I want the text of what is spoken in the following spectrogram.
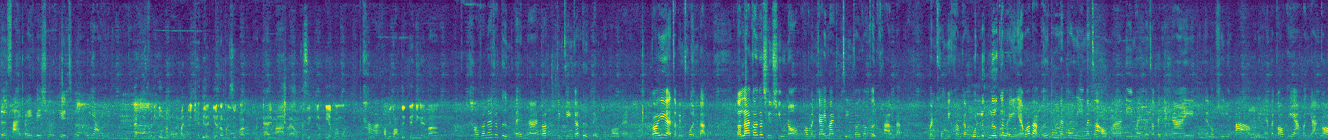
เดินสายไปไปเชิญเรียนเชิญผู้ใหญ่ได้คุยกับพี่ตูนไหมเพราะว่ามันอีกแค่เดือนเดียวแล้วมันรู้สึกว่ามันใกล้มากแล้วกับสิ่งที่เราเตรียมมาหมดค่ะเขามีความตื่นเต้นยังไงบ้าง เขาก็น่าจะตื่นเต้นนะ ก็จริง ๆ ก็ตื่นเต้นพอๆกันค่ะก็อยากจะเป็นคนแบบ ตอนแรกก็ก็ชิวๆเนาะพอมันใกล้มากจริงๆก็ก็เกิดความแบบ มันคงมีความกังวลลึกๆอะไรอย่างเงี้ยว่าแบบเอ้ยตรงนั้นตรงนี้มันจะออกมาดีไหมมันจะเป็นยังไง ตรงนั้นโอเคหรือเปล่าอะไรเงี้ยแต่ก็พยายามบางอย่างก็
